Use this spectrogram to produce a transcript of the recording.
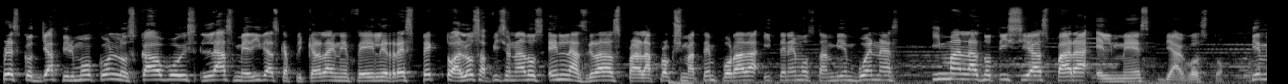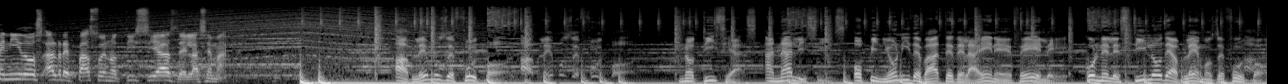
Prescott ya firmó con los Cowboys las medidas que aplicará la NFL respecto a los aficionados en las gradas para la próxima temporada y tenemos también buenas y malas noticias para el mes de agosto. Bienvenidos al repaso de noticias de la semana. Hablemos de fútbol. Hablemos de fútbol. Noticias, análisis, opinión y debate de la NFL con el estilo de Hablemos de fútbol.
